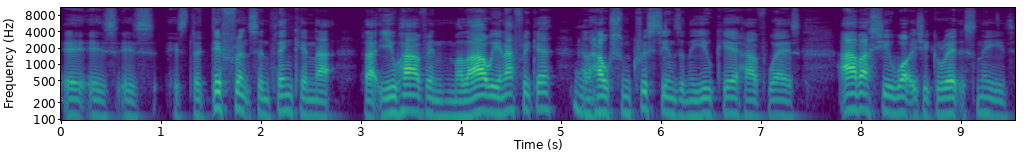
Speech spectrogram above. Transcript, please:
is is is the difference in thinking that that you have in Malawi and Africa, and mm. how some Christians in the UK have. Whereas I've asked you what is your greatest need,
